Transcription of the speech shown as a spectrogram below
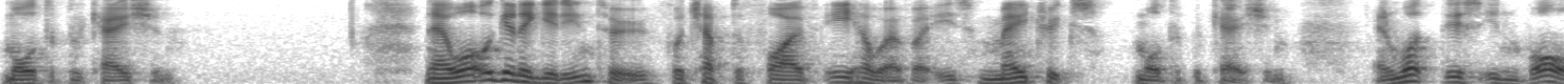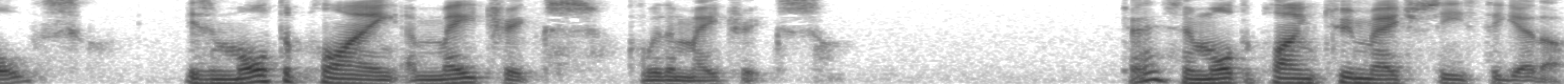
multiplication. Now, what we're going to get into for chapter 5e, however, is matrix multiplication. And what this involves is multiplying a matrix with a matrix. Okay, so multiplying two matrices together.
